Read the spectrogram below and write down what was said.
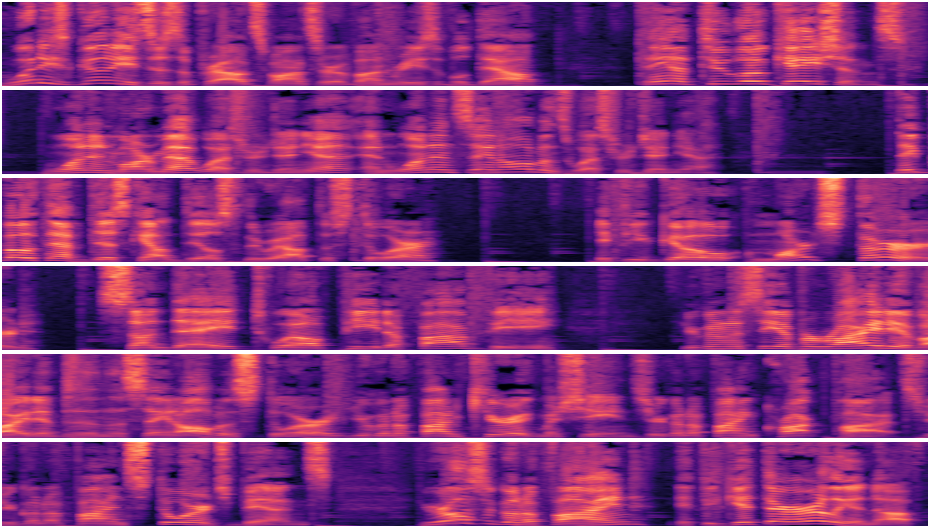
Woody's Goodies is a proud sponsor of Unreasonable Doubt. They have two locations one in Marmet, West Virginia, and one in St. Albans, West Virginia. They both have discount deals throughout the store. If you go March 3rd, Sunday, 12p to 5p, you're going to see a variety of items in the St. Albans store. You're going to find Keurig machines. You're going to find crock pots. You're going to find storage bins. You're also going to find, if you get there early enough,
